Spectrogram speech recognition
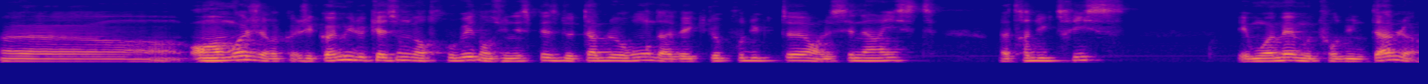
en un mois, j'ai quand même eu l'occasion de me retrouver dans une espèce de table ronde avec le producteur, le scénariste, la traductrice et moi-même autour d'une table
